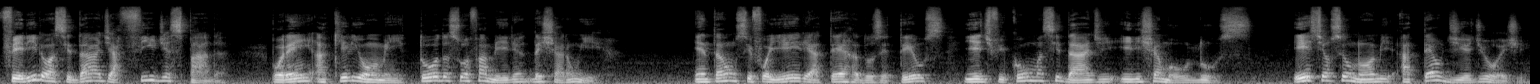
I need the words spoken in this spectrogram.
feriram a cidade a fio de espada. Porém, aquele homem e toda a sua família deixaram ir. Então se foi ele à terra dos heteus e edificou uma cidade e lhe chamou Luz. Este é o seu nome até o dia de hoje.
